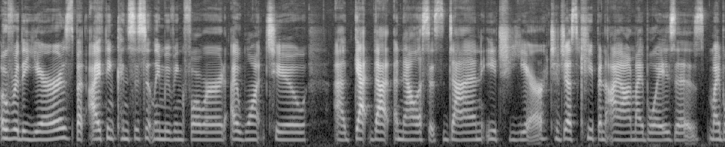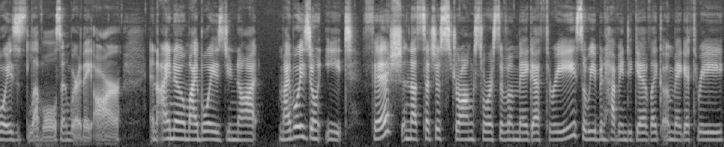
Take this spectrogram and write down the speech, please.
over the years, but I think consistently moving forward, I want to uh, get that analysis done each year to just keep an eye on my boys' my boys' levels and where they are. And I know my boys do not my boys don't eat fish and that's such a strong source of omega 3 so we've been having to give like omega 3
